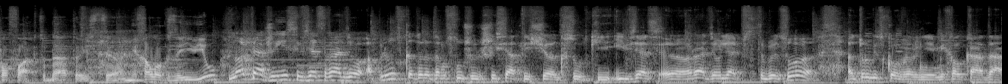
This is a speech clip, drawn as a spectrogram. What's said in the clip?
по факту, да, то есть э, Михалок заявил, Но опять же, если взять радио А+, которое там слушают 60 тысяч человек в сутки, и взять э, радио Ляписа Трубецкого, а, Трубецкого, вернее, Михалка, да,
